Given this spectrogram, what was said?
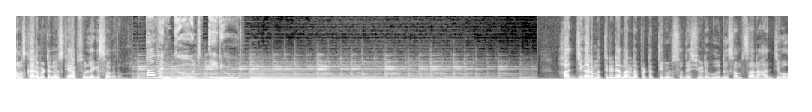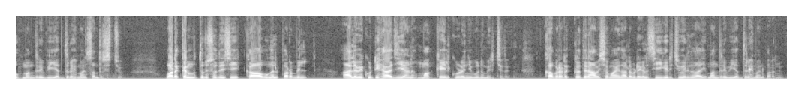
നമസ്കാരം വെട്ട ന്യൂസ് ക്യാപ്സൂളിലേക്ക് സ്വാഗതം. പവൻ ഗോൾ തിരൂർ. ഹജ്ജ് കർമ്മത്തിനിടെ മരണപ്പെട്ട തിരൂർ സ്വദേശിയുടെ വീട് സംസ്ഥാന ഹജ്ജ് വകുപ്പ് മന്ത്രി വി. അബ്ദുറഹ്മാൻ സന്ദർശിച്ചു. വടക്കൻമുത്തൂർ സ്വദേശി കാവുങ്ങൽ പറമ്പിൽ ആലവിക്കുട്ടി ഹാജിയാണ് മക്കയിൽ കുഴഞ്ഞു വീണ് മരിച്ചത്. ഖബറടക്കത്തിനാവശ്യമായ നടപടികൾ സ്വീകരിച്ചു വരുന്നതായി മന്ത്രി വി. അബ്ദുറഹ്മാൻ പറഞ്ഞു.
